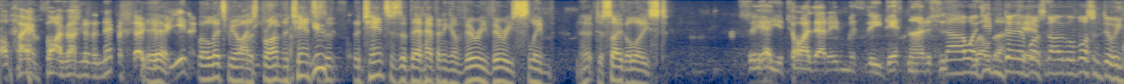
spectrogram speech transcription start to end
I'll pay him five hundred an episode to be in it. Well, let's be honest, Brian. The she's chances of, the chances of that happening are very very slim, uh, to say the least. See how you tie that in with the death notices? No, I Well didn't. done, do it wasn't. I wasn't doing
